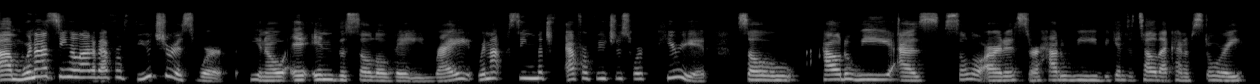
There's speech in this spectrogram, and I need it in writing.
Um, we're not seeing a lot of Afrofuturist work, you know, in, in the solo vein, right? We're not seeing much Afrofuturist work, period. So how do we as solo artists or how do we begin to tell that kind of story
